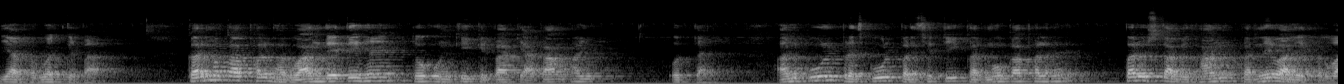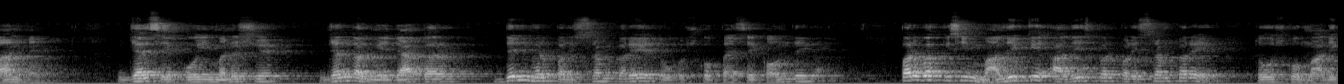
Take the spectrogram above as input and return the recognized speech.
या भगवत कृपा। कर्म का फल भगवान देते हैं तो उनकी कृपा क्या काम आई? उत्तर, अनुकूल प्रतिकूल परिस्थिति कर्मों का फल है, पर उसका विधान करने वाले भगवान हैं। जैसे कोई मनुष्य जंगल में जाकर दिन भर परिश्रम करे तो उसको पैसे कौन देगा? पर वह किसी मालिक के आदेश पर परिश्रम करे तो उसको मालिक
